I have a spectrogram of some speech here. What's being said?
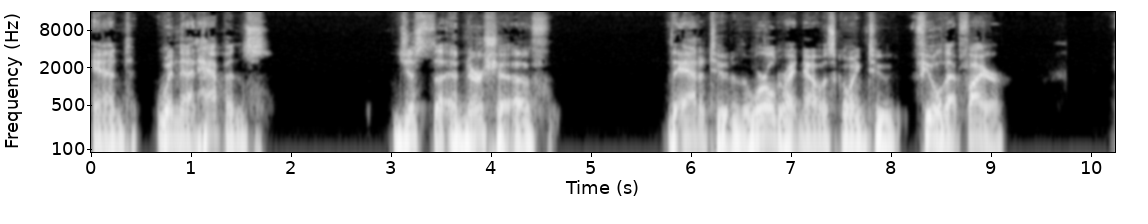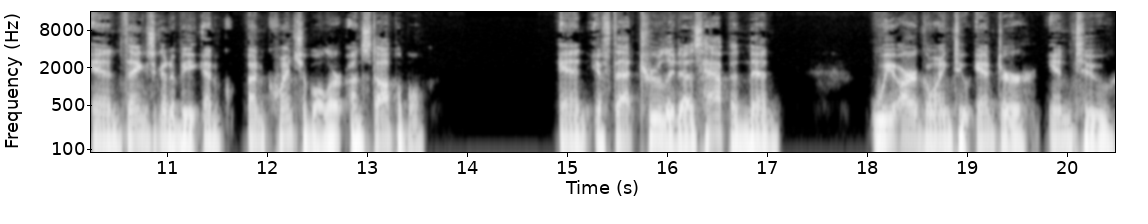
And when that happens, just the inertia of the attitude of the world right now is going to fuel that fire and things are going to be un- unquenchable or unstoppable. And if that truly does happen, then we are going to enter into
